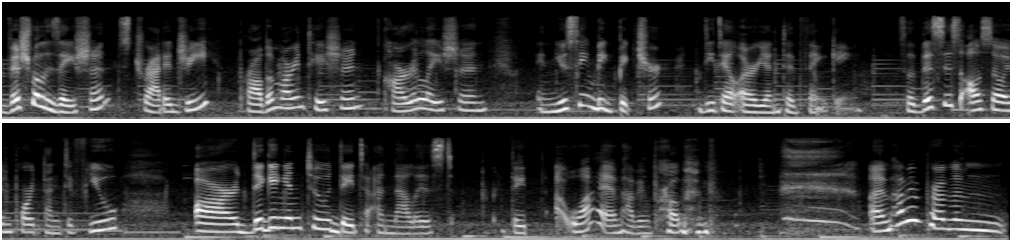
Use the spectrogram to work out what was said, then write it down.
visualization, strategy, problem orientation, correlation, and using big picture, detail oriented thinking. So, this is also important if you are digging into data analyst. Data, why I'm having problem? I'm having problem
